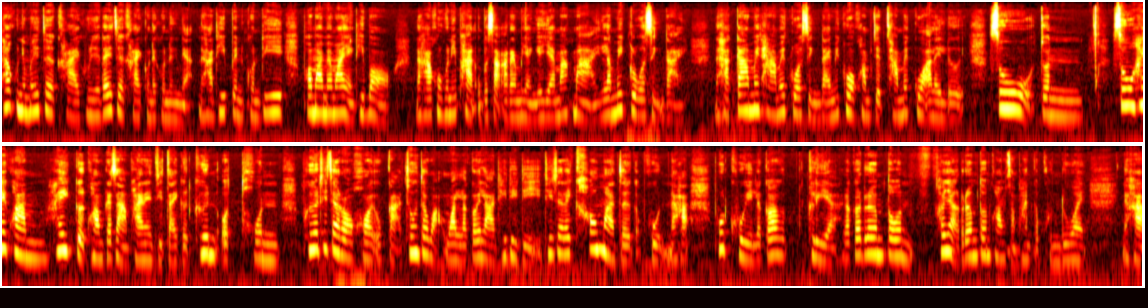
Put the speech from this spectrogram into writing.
ถ้าคุณยังไม่ได้เจอใคร คุณจะได้เจอใครคนใดคนหนึ่งเนี่ยนะคะ ที่เป็นคนที่พ่อมาแม่มาอย่างที่บอกนะคะ คนคนนี้ผ่านอุปสรรคอะไรมาอย่างเยอะแยะมากมาย และไม่กลัวสิ่งใดนะคะก้าวไม่ท้าไม่กลัวสิ่งใด ไม่กลัวความเจ็บช้ำไม่กลัวอะไรเลย สู้จนสู้ให้ความให้เกิดความกระจ่างภายในจิตใจเกิดขึ้นอดทน เพื่อที่จะรอคอยโอกาสช่วงจังหวะวันแล้วก็เวลาที่ดี ๆ ที่จะได้เข้ามาเจอกับคุณนะคะ พูดคุยแล้วก็เคลียร์แล้วก็เริ่มต้นเขาอยากเริ่มต้นความสัมพันธ์กับคุณด้วยนะคะ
